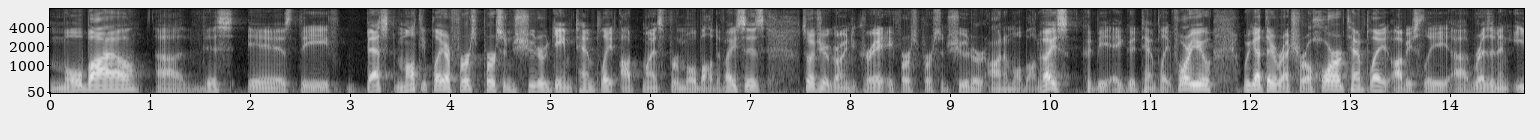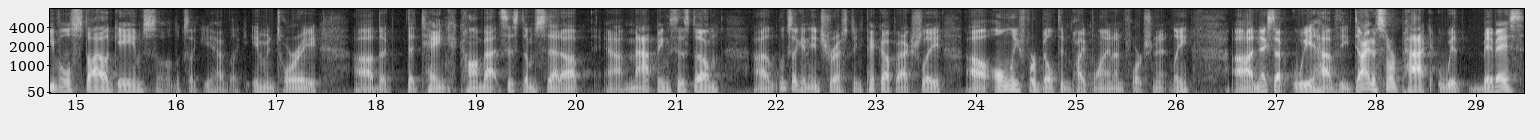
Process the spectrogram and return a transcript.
mobile. Uh, this is the best multiplayer first person shooter game template optimized for mobile devices. So if you're going to create a first person shooter on a mobile device, could be a good template for you. We got the retro horror template, obviously uh, Resident Evil style games. So it looks like you have like inventory, uh, the, the tank combat system set up, uh, mapping system. Uh, looks like an interesting pickup, actually, uh, only for built in pipeline, unfortunately. Uh, next up, we have the dinosaur pack with bebes.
